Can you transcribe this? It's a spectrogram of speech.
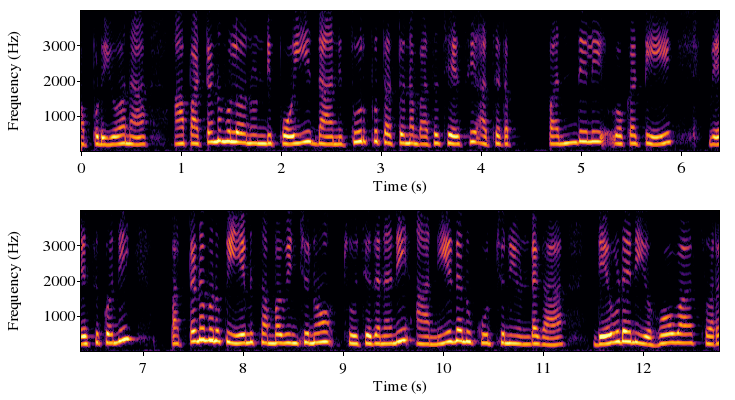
అప్పుడు యోన ఆ పట్టణములో నుండి పోయి దాని తూర్పు తట్టున బస చేసి అచ్చట పందిలి ఒకటి వేసుకొని పట్టణమునకు ఏమి సంభవించునో చూచెదనని ఆ నీడను కూర్చుని ఉండగా దేవుడైన యహోవా స్వర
